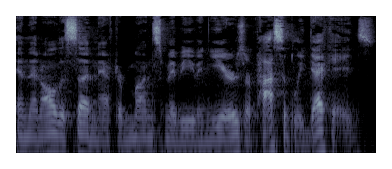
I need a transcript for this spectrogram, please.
and then all of a sudden, after months, maybe even years, or possibly decades,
